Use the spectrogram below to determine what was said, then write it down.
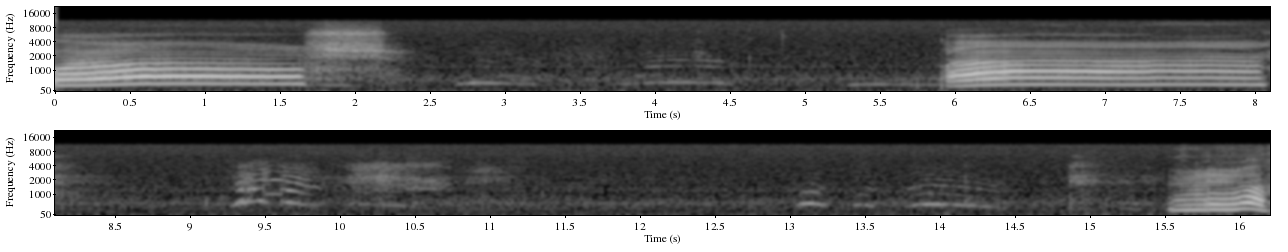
Кош... А... Ров.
